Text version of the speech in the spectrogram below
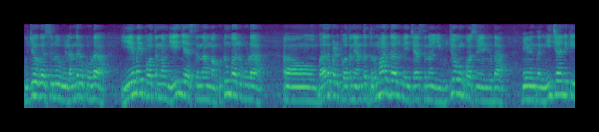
ఉద్యోగస్తులు వీళ్ళందరూ కూడా ఏమైపోతున్నాం ఏం చేస్తున్నాం మా కుటుంబాలు కూడా బాధపడిపోతున్నాయి. అంత దుర్మార్గాలు మేము చేస్తున్నాం. ఈ ఉద్యోగం కోసమే కదా మేము ఇంత నీచానికి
